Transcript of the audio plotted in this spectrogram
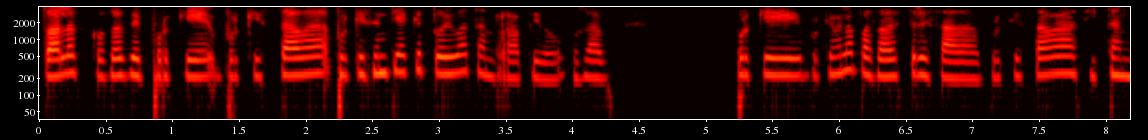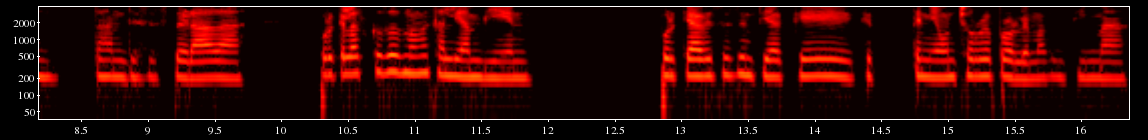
todas las cosas de por qué, por qué estaba, por qué sentía que todo iba tan rápido, o sea, ¿Por qué, me la pasaba estresada? ¿Por qué estaba así tan, tan desesperada? ¿Por qué las cosas no me salían bien? Porque a veces sentía que, que tenía un chorro de problemas encima.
